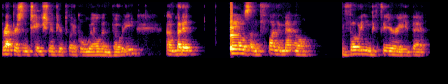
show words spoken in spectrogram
representation of your political will than voting, um, but it fails on the fundamental voting theory that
